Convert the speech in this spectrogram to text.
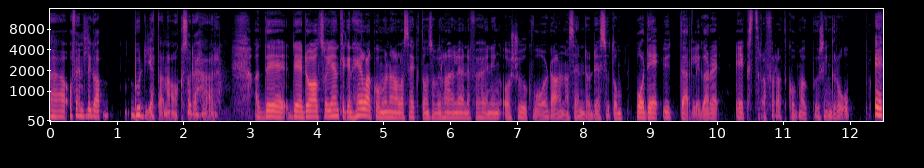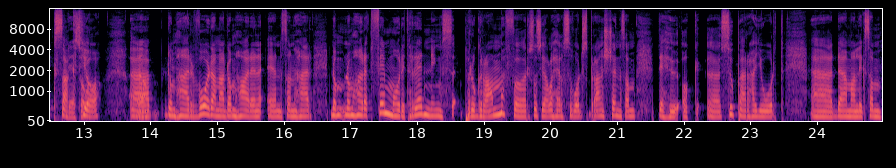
uh, offentliga budgetarna också det här. Att det, det är då alltså egentligen hela kommunala sektorn som vill ha en löneförhöjning och sjukvårdarna sen då dessutom på det ytterligare extra för att komma upp ur sin grop. Exakt, ja. ja. De här vårdarna de har, en, en sån här, de, de, har ett femårigt räddningsprogram för social och hälsovårdsbranschen som Tehu och uh, Super har gjort. Uh, där man liksom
